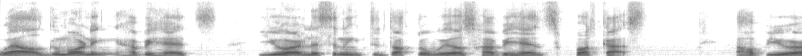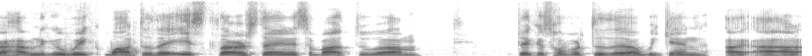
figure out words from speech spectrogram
Well, good morning, Happy Heads. You are listening to Dr. Will's Happy Heads podcast. I hope you are having a good week. Wow, today is Thursday and it's about to um, take us over to the weekend. I, I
